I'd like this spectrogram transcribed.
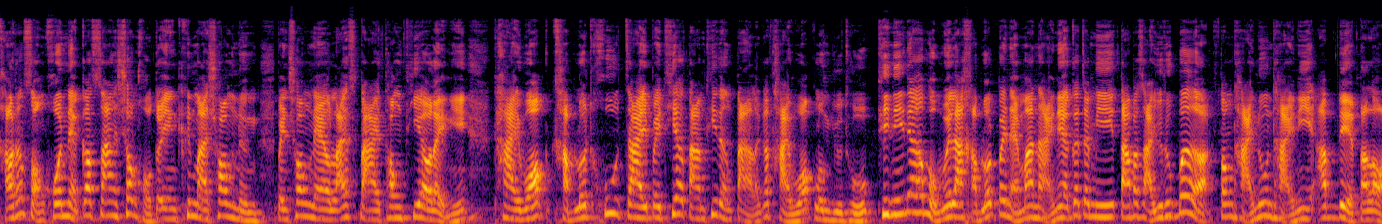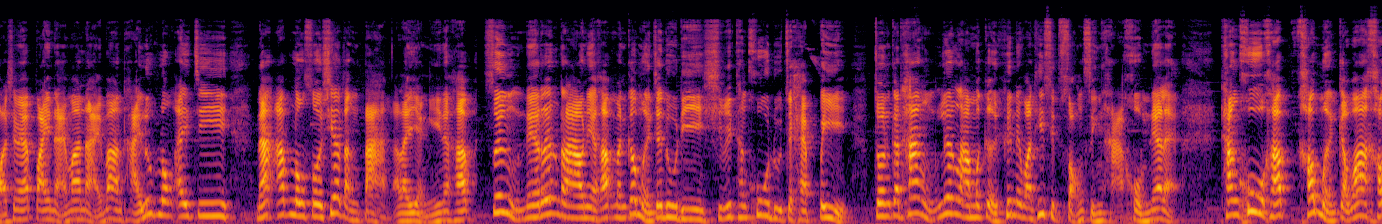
เขาทั้งสองคนเนี่ยก็สร้างช่องของตัวเองขึ้นมาช่องหนึ่งเป็นช่องแนวไลฟ์สไตล์ท่องเที่ยวอะไรอย่างนี้ ถ่ายวอล์กขับรถคู่ใจไปเที่ยวตามที่ต่างๆ แล้วก็ถ่ายวอล์กลง YouTube ทีนี้เนี่ยครับผมเวลาขับรถไปไหนมาไหนเนี่ยก็จะมีตามภาษายูทูบเบอร์ต้องถ่ายนู่นถ่ายนี่อัปเดตตลอดใช่ไหมไปไหนมาไหนบ้างถ่ายรูปลง IG นะอัพลงโซเชียลต่างๆ อะไรอย่างนี้นะครับซึ่งในเรื่องราวเนี่ยครับมันก็เหมือนจะดูดีชีวิตทั้งคู่ดูจะแฮปปี้จนกระทั่งเรื่องราวมาเกิดขึ้นในวันที่ 12 สิงหาคมเนี่ยแหละ ทั้งคู่ครับเขาเหมือนกับว่าเขา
